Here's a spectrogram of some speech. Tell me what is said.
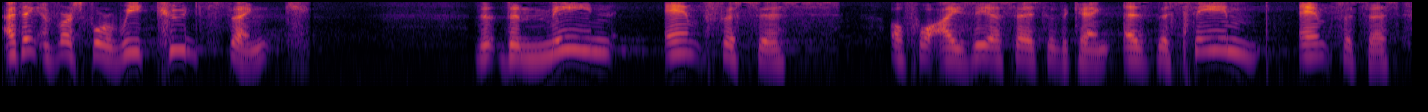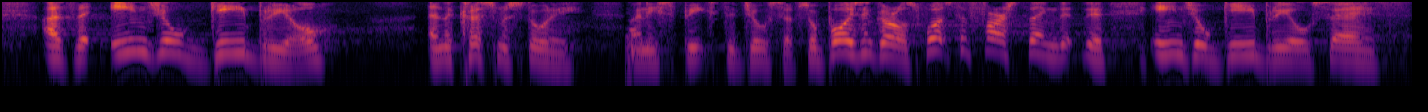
I think in verse 4 we could think that the main emphasis of what Isaiah says to the king is the same emphasis as the angel Gabriel in the Christmas story when he speaks to Joseph. So boys and girls, what's the first thing that the angel Gabriel says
